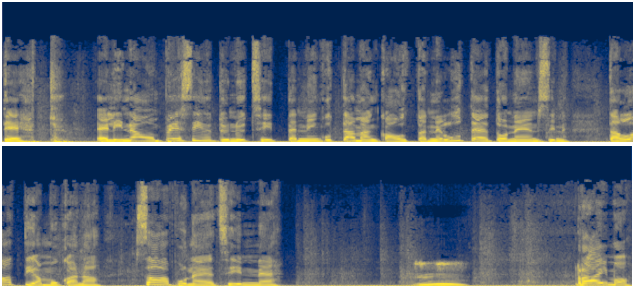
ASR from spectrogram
tehty. Eli nämä on pesiytynyt sitten niin kuin tämän kautta. Ne luteet on ensin tämän lattian mukana saapuneet sinne. Mm. Raimo,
